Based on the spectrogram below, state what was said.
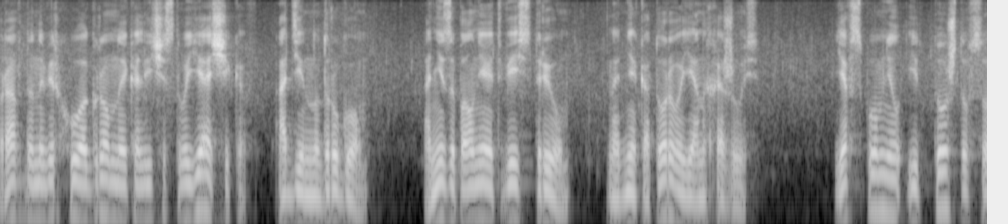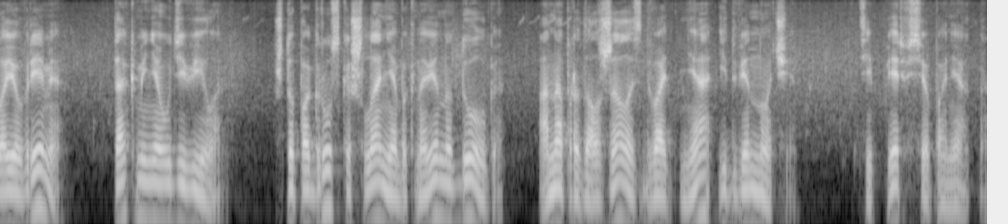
Правда, наверху огромное количество ящиков, один на другом. Они заполняют весь трюм, на дне которого я нахожусь. Я вспомнил и то, что в свое время так меня удивило, что погрузка шла необыкновенно долго. Она продолжалась два дня и две ночи. Теперь все понятно.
